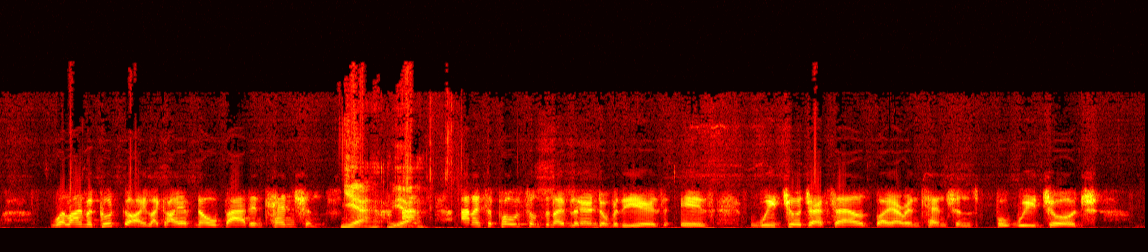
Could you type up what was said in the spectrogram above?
well, I'm a good guy. Like I have no bad intentions. Yeah, yeah. And, and, I suppose something I've learned over the years is we judge ourselves by our intentions, but we judge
